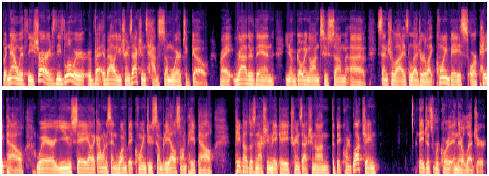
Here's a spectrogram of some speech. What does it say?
But now with these shards, these lower value transactions have somewhere to go, right? Rather than you know going on to some uh, centralized ledger like Coinbase or PayPal, where you say like I want to send one Bitcoin to somebody else on PayPal. PayPal doesn't actually make a transaction on the Bitcoin blockchain; they just record it in their ledger.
